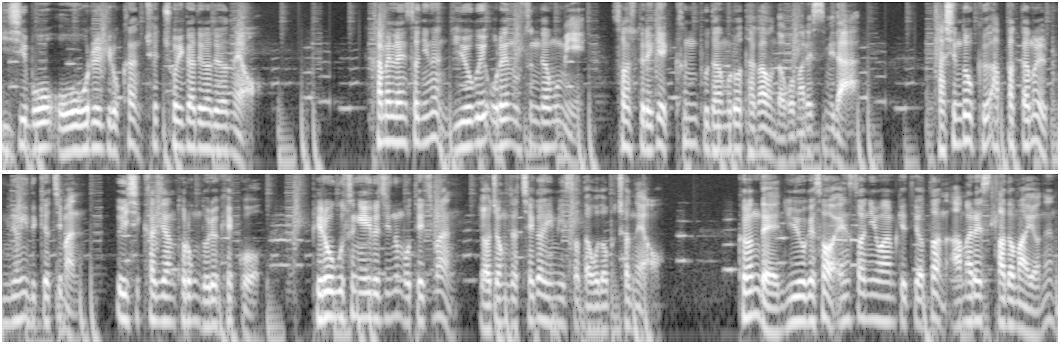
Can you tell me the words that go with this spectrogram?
25-5를 기록한 최초의 가드가 되었네요. 카멜 랜서니는 뉴욕의 오랜 우승 가뭄이 선수들에게 큰 부담으로 다가온다고 말했습니다. 자신도 그 압박감을 분명히 느꼈지만 의식하지 않도록 노력했고 비록 우승에 이르지는 못했지만 여정 자체가 의미 있었다고 덧붙였네요. 그런데 뉴욕에서 앤서니와 함께 뛰었던 아마레 스타더마이어는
